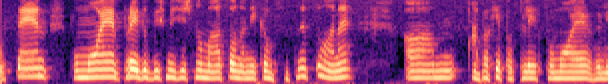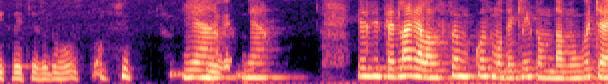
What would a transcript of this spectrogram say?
vse en, po moje, prej dobiš mišično maso na nekem fitnesu, ne? um, ampak je pa ples, po moje, veliko večje zadovoljstvo. Ja, ja. Jaz bi predlagala vsem kozmo dekletom, da mogoče.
